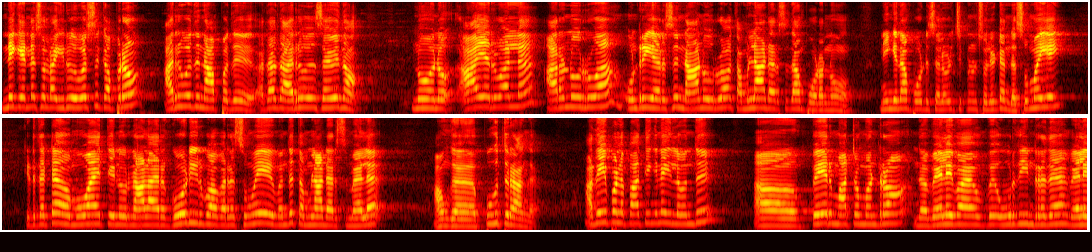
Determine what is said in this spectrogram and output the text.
இன்றைக்கி என்ன சொல்கிறாங்க இருபது வருஷத்துக்கு அப்புறம் அறுபது நாற்பது அதாவது அறுபது சதவீதம். நூ நூ ஆயிரம் ரூபாயில் அறநூறுரூவா ஒன்றிய அரசு நானூறுரூவா தமிழ்நாடு அரசு தான் போடணும். நீங்கள் தான் போட்டு செலவழிச்சுக்கணும்னு சொல்லிட்டு அந்த சுமையை கிட்டத்தட்ட மூவாயிரத்தி ஐநூறு நாலாயிரம் கோடி ரூபாய் வர சுமையை வந்து தமிழ்நாடு அரசு மேலே அவங்க புகுத்துறாங்க. அதே போல் பார்த்தீங்கன்னா இதில் வந்து பேர் மாற்றம் பண்ணுறோம் இந்த வேலை வா வே- உறுதின்றத வேலை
